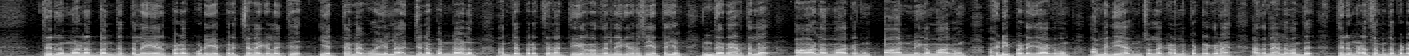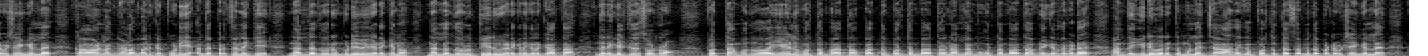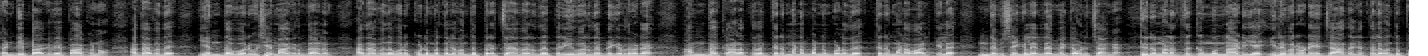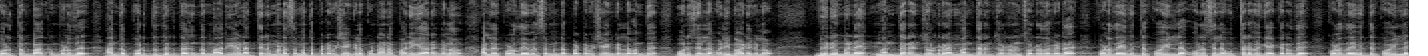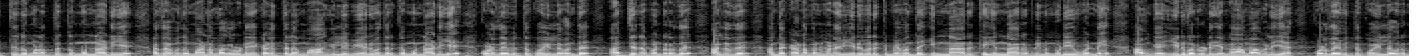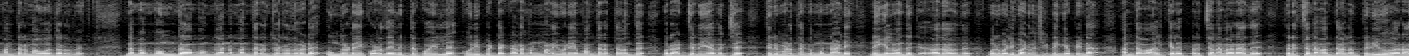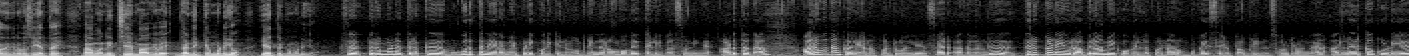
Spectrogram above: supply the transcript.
திருமண பந்தத்தில் ஏற்படக்கூடிய பிரச்சனைகளுக்கு எத்தனை கோயிலில் அர்ச்சனை பண்ணாலும் அந்த பிரச்சனை தீர்றதில்லைங்கிற விஷயத்தையும் இந்த நேரத்தில் ஆழமாகவும் ஆன்மீகமாகவும் அடிப்படையாகவும் அமைதியாகவும் சொல்ல கடமைப்பட்டிருக்கிறேன். அதனால் வந்து திருமணம் சம்மந்தப்பட்ட விஷயங்களில் காலங்காலமாக இருக்கக்கூடிய அந்த பிரச்சனைக்கு நல்லது ஒரு முடிவு கிடைக்கணும் நல்லது ஒரு தீர்வு கிடைக்கணுங்கிறக்காக தான் இந்த நிகழ்ச்சியில் சொல்கிறோம் பொத்தாம் பொதுவாக ஏழு பொருத்தம் பார்த்தோம் பத்து பொருத்தம் பார்த்தோம் நல்ல முகூர்த்தம் பார்த்தோம் அப்படிங்கிறத விட அந்த இருவருக்கும் உள்ள ஜாதக பொருத்தத்தை சம்மந்தப்பட்ட விஷயங்களில் கண்டிப்பாகவே பார்க்கணும். அதாவது எந்த எந்த ஒரு விஷயமாக இருந்தாலும் அதாவது ஒரு குடும்பத்தில் வந்து பிரச்சனை வருது பெரிய வருது அப்படிங்கிறத விட அந்த காலத்தில் திருமணம் பண்ணும் பொழுது திருமண வாழ்க்கையில் இந்த விஷயங்கள் எல்லாமே கவனிச்சாங்க. திருமணத்துக்கு முன்னாடியே இருவருடைய ஜாதகத்தில் வந்து பொருத்தம் பார்க்கும் பொழுது அந்த பொருத்தத்துக்கு தகுந்த மாதிரியான திருமண சம்பந்தப்பட்ட விஷயங்களுக்கு உண்டான பரிகாரங்களோ அல்லது குலதெய்வ சம்பந்தப்பட்ட விஷயங்களில் வந்து ஒரு சில வழிபாடுகளோ வெறுமனே மந்திரம் சொல்கிறேன் மந்திரம் சொல்கிறேன்னு சொல்கிறத விட குலதெய்வத்து கோயிலில் ஒரு சில உத்தரவு கேட்கறது குலதெய்வத்து கோயிலில் திருமணத்துக்கு முன்னாடியே அதாவது மணமகளுடைய கழுத்தில் மாங்கல்யம் ஏறுவதற்கு முன்னாடியே குலதெய்வத்து கோயிலில் வந்து அர்ச்சனை பண்ணுறது அல்லது அந்த கணவன் மனைவி இருவருக்குமே வந்து இன்னாருக்கு இன்னார் அப்படின்னு முடிவு பண்ணி அவங்க இருவருடைய நாமாவளியை குலதெய்வத்து கோயிலில் ஒரு மந்திரமாக ஓதுறது. நம்ம மொங்கா மொங்கான்னு மந்திரம் சொல்கிறத விட உங்களுடைய குலதெய்வத்து கோயிலில் குறிப்பிட்ட கணவன் மனைவியுடைய மந்திரத்தை வந்து ஒரு அர்ச்சனையாக வச்சு திருமணத்துக்கு முன்னாடி நீங்கள் வந்து க- அதாவது ஒரு வழிபாடு வச்சுக்கிட்டீங்க அப்படின்னா அந்த வாழ்க்கையில் பிரச்சனை வராது. பிரச்சனை வந்தாலும் பிரிவு வராதுங்கிற விஷயத்தை நாம் நிச்சயமாகவே கணிக்க முடியும் ஏற்றுக்க முடியும். சார் திருமணத்திற்கு முகூர்த்த நேரம் எப்படி குறிக்கணும் அப்படின்னு ரொம்பவே தெளிவாக சொன்னீங்க. அடுத்ததா அறுபதாம் கல்யாணம் பண்ணுறோம் இல்லையா சார்? அது வந்து திருக்கடையூர் அபிராமி கோவிலில் பண்ணால் ரொம்பவே சிறப்பு அப்படின்னு சொல்கிறாங்க அதில் இருக்கக்கூடிய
